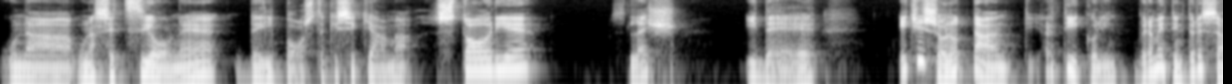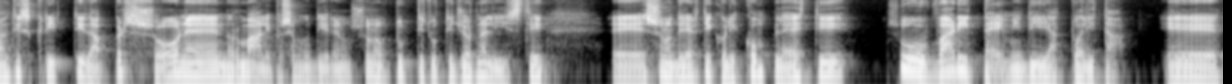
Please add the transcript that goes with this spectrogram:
una, una sezione del post che si chiama Storie slash idee e ci sono tanti articoli veramente interessanti scritti da persone normali, possiamo dire, non sono tutti, tutti giornalisti, eh, sono degli articoli completi su vari temi di attualità e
